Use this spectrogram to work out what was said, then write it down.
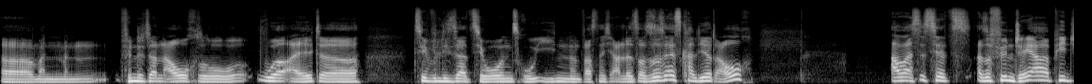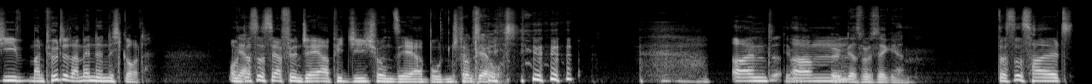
äh, man, man findet dann auch so uralte Zivilisationsruinen und was nicht alles. Also es eskaliert auch. Aber es ist jetzt, also für ein JRPG, man tötet am Ende nicht Gott. Und ja. das ist ja für ein JRPG schon sehr bodenständig. Schon sehr hoch. und ähm, mögen das wohl sehr gern das ist halt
